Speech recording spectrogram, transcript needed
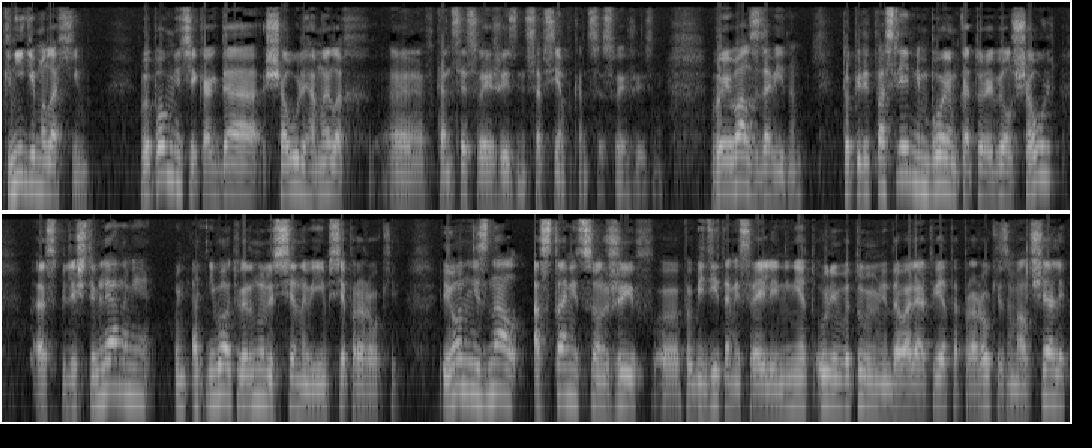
книги Малахим. Вы помните, когда Шауль Гамелах э, в конце своей жизни, совсем в конце своей жизни, воевал с Давидом, то перед последним боем, который вел Шауль э, с пелештемлянами, от него отвернулись все навиим, все пророки. И он не знал, останется он жив, э, победит там Израиль или нет. Улим Ватумим не давали ответа, пророки замолчали.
